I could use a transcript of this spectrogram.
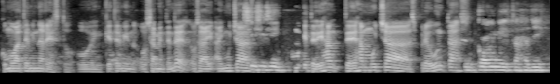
cómo va a terminar esto, o en qué termina, o sea, ¿me entendés? O sea, hay, muchas, sí, sí, sí. como que te dejan, te dejan muchas preguntas. Incógnitas allí.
